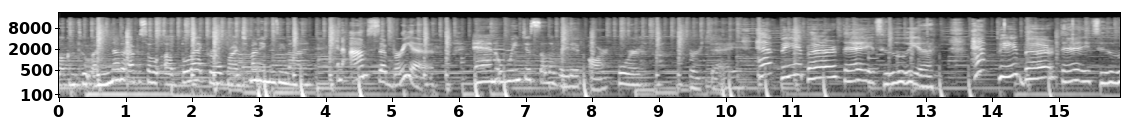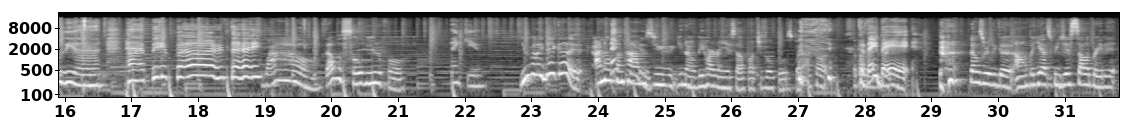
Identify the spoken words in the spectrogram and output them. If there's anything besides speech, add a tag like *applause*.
welcome to another episode of Black Girl Brunch. My name is Iman. And I'm Sabria. And we just celebrated our fourth birthday. Happy birthday to you. Happy birthday to you. Happy birthday. Wow, that was so beautiful. Thank you. You really did good. I know Thank sometimes you. you, know, be hard on yourself about your vocals, but I thought Because *laughs* they bad. *laughs* that was really good. Um, but yes, we just celebrated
